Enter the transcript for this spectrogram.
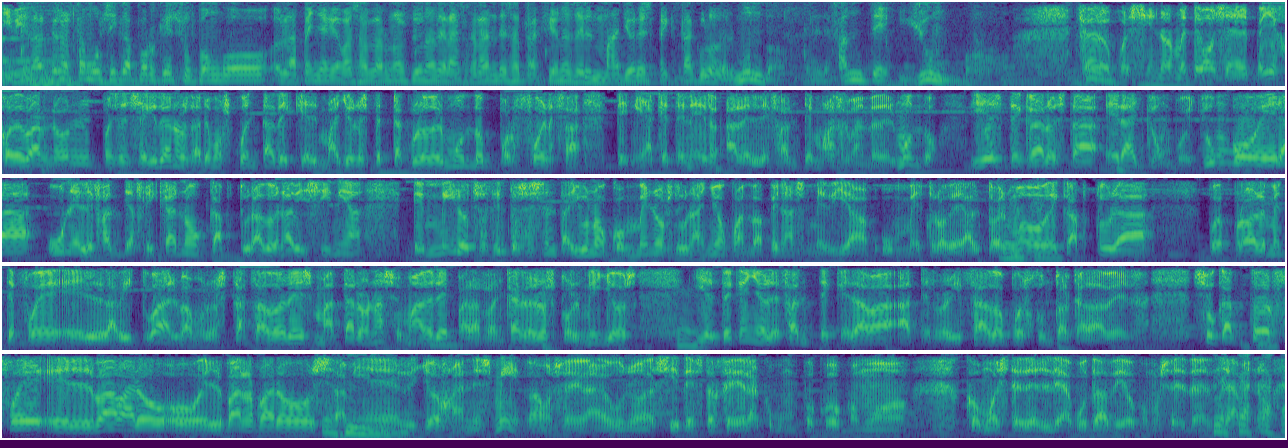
Y viene al esta música porque supongo, la peña, que vas a hablarnos de una de las grandes atracciones del mayor espectáculo del mundo, el elefante Jumbo. Claro, pues si nos metemos en el pellejo de Barnum, pues enseguida nos daremos cuenta de que el mayor espectáculo del mundo, por fuerza, tenía que tener al elefante más grande del mundo. Y este, claro, está, era Jumbo. Jumbo era un elefante africano capturado en Abisinia en 1861 con menos de un año cuando apenas medía un metro de alto. El modo de captura pues probablemente fue el habitual. Vamos, los cazadores mataron a su madre para arrancarle los colmillos y el pequeño elefante quedaba aterrorizado pues junto al cadáver. Su captor fue el bávaro o el bárbaro Samuel Johann Smith, vamos, era uno así de estos que era como un poco como, como este del de Abu Dhabi o como se llama, ¿no?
